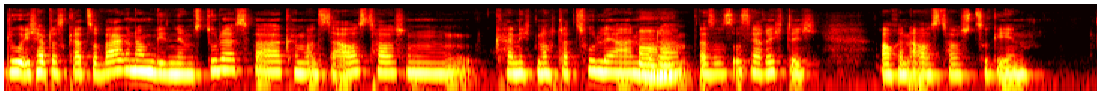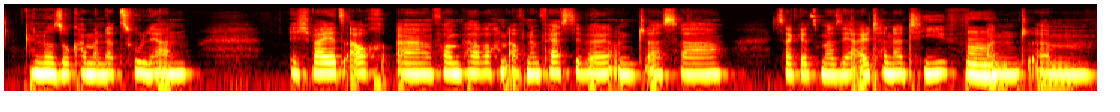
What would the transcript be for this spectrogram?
du, ich habe das gerade so wahrgenommen, wie nimmst du das wahr? Können wir uns da austauschen? Kann ich noch dazu lernen? Mhm. Oder also es ist ja richtig, auch in Austausch zu gehen. Nur so kann man dazu lernen. Ich war jetzt auch äh, vor ein paar Wochen auf einem Festival und das war, ich sag jetzt mal, sehr alternativ. Mhm. Und ähm,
